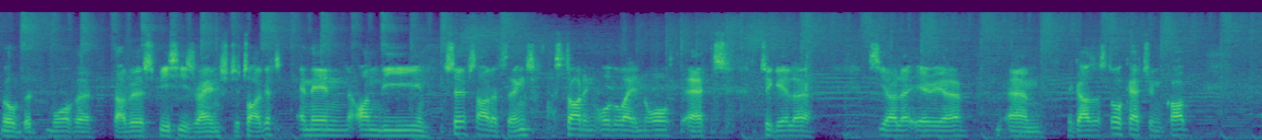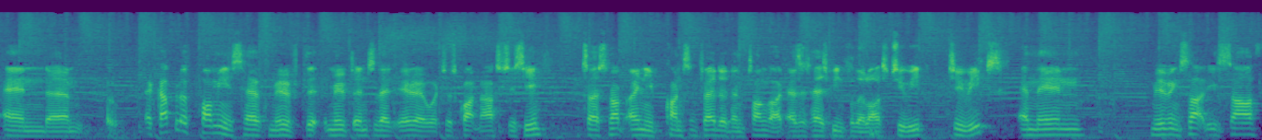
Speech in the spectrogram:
little bit more of a diverse species range to target. And then on the surf side of things, starting all the way north at Tugela, Siola area, um, the guys are still catching cob, and um, a couple of pommies have moved moved into that area, which is quite nice to see. So it's not only concentrated in Tongaat as it has been for the last two week two weeks, and then moving slightly south,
